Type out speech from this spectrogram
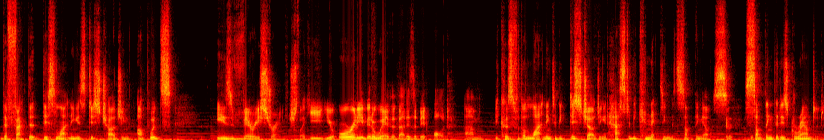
the fact that this lightning is discharging upwards is very strange. Like you, you're already a bit aware that that is a bit odd, um, because for the lightning to be discharging, it has to be connecting with something else, something that is grounded.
